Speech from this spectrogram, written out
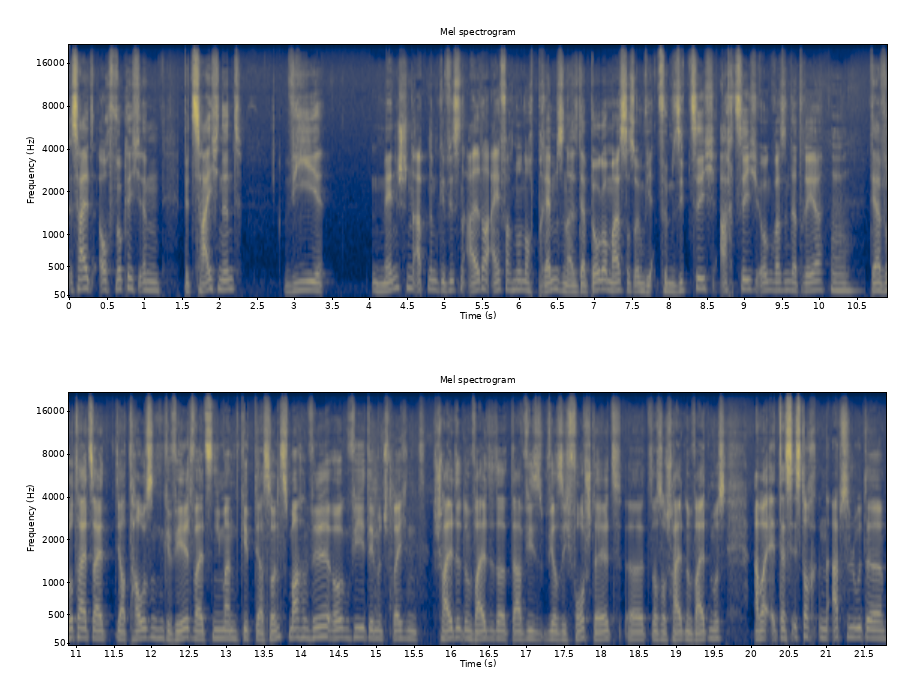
ist halt auch wirklich ähm, bezeichnend, wie Menschen ab einem gewissen Alter einfach nur noch bremsen. Also der Bürgermeister ist irgendwie 75, 80, irgendwas in der Drehe. Hm. Der wird halt seit Jahrtausenden gewählt, weil es niemanden gibt, der sonst machen will irgendwie. Dementsprechend schaltet und waltet er da, wie, wie er sich vorstellt, äh, dass er schalten und walten muss. Aber das ist doch ein, absolute,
